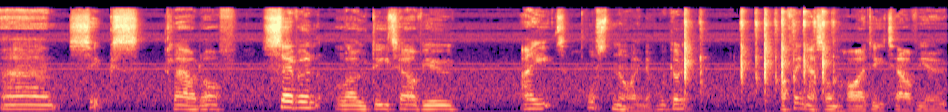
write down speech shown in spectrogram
Um, six cloud off. Seven low detail view. Eight. What's nine? Have we got it? I think that's on high detail view.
